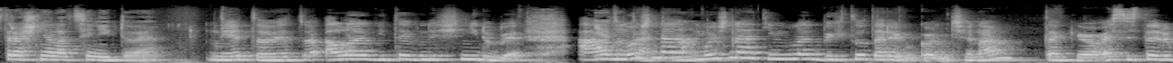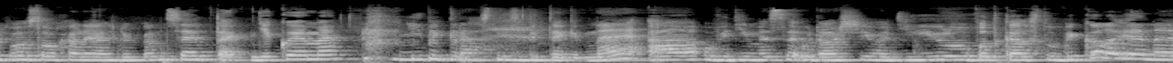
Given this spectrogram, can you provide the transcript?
strašně laciný to je. Je to, je to, ale víte v dnešní době. A je to možná, tak, no. možná tímhle bych to tady ukončila. Tak jo, jestli jste doposlouchali až do konce, tak děkujeme. Mějte krásný zbytek dne a uvidíme se u dalšího dílu podcastu Vykolejené.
